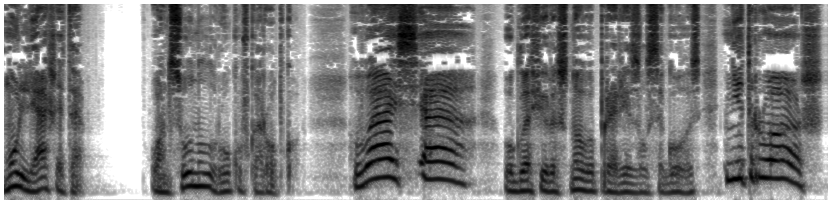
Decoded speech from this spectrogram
Муляж это. Он сунул руку в коробку. «Вася!» — у Глафира снова прорезался голос. «Не трожь!»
